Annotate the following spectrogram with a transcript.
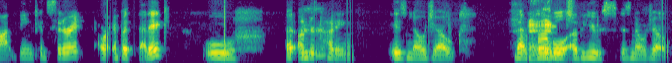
not being considerate or empathetic ooh that Mhm. undercutting is no joke that And- verbal and- abuse is no joke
